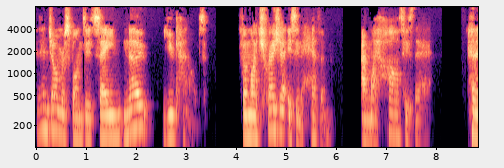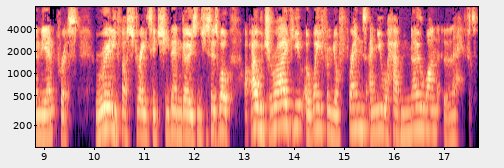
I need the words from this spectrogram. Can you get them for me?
And then John responded, saying, No, you cannot, for my treasure is in heaven, and my heart is there. And then the empress, really frustrated, she then goes and she says, Well, I will drive you away from your friends and you will have no one left.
